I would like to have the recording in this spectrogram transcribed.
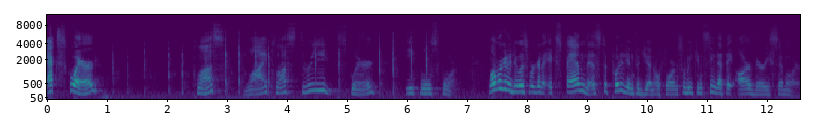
x squared plus y plus 3 squared equals 4. What we're going to do is we're going to expand this to put it into general form so we can see that they are very similar.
